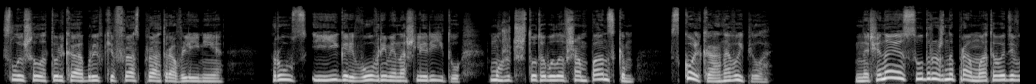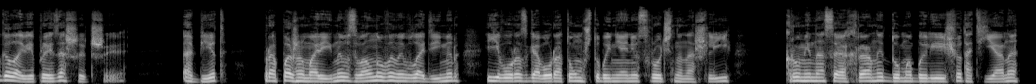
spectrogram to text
Слышала только обрывки фраз про отравление. Рус и Игорь вовремя нашли Риту. Может, что-то было в шампанском? Сколько она выпила? Начинаю судорожно проматывать в голове произошедшее. Обед, пропажа Марины, взволнованный Владимир, его разговор о том, чтобы няню срочно нашли. Кроме нас и охраны дома были еще Татьяна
